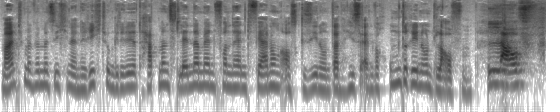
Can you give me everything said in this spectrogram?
Manchmal, wenn man sich in eine Richtung gedreht hat, hat man Slenderman von der Entfernung aus gesehen und dann hieß einfach umdrehen und laufen. Lauf.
